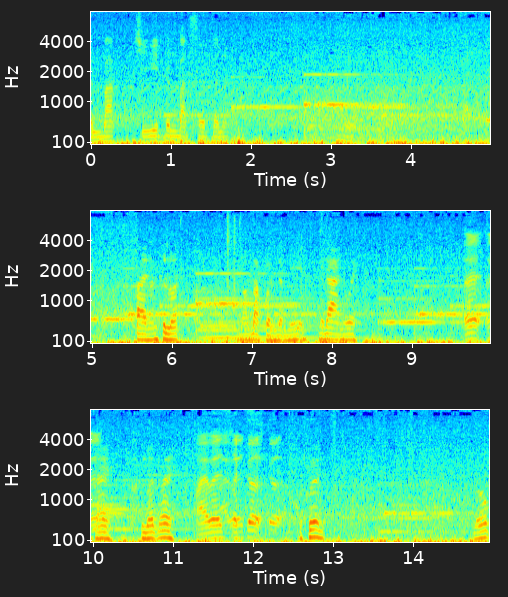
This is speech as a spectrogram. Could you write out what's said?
มันบักชีวิตมันบัดซบแล้วนะ ไปนั้นคือรถน้อง ดักฝนแบบนี้ไม่ได้นะเว้ยเอ้ยเอ้เฮ้ยยคือรถเว้ยไปเว้ยสเกอร์ลุกขึ้นลุก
